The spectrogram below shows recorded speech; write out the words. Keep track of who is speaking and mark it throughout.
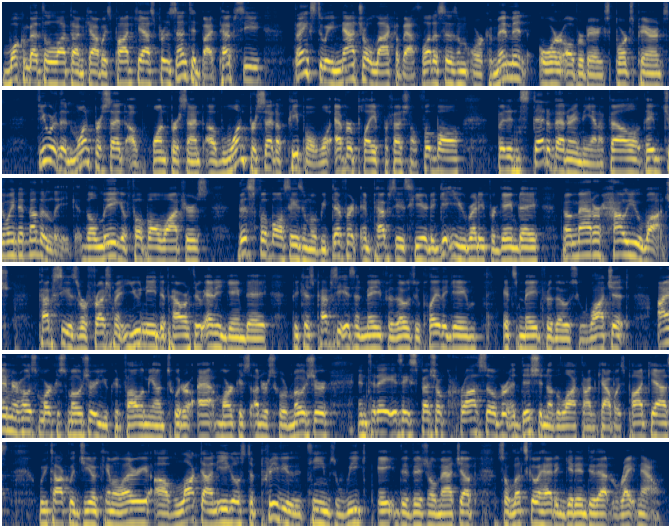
Speaker 1: Welcome back to the Locked On Cowboys podcast presented by Pepsi. Thanks to a natural lack of athleticism or commitment or overbearing sports parents, fewer than 1% of 1% of 1% of people will ever play professional football. But instead of entering the NFL, they've joined another league, the League of Football Watchers. This football season will be different, and Pepsi is here to get you ready for game day no matter how you watch. Pepsi is refreshment you need to power through any game day because Pepsi isn't made for those who play the game, it's made for those who watch it. I am your host, Marcus Mosher. You can follow me on Twitter at Marcus underscore Mosher. And today is a special crossover edition of the Locked On Cowboys podcast. We talk with Gino Camilleri of Locked On Eagles to preview the team's Week 8 divisional matchup. So let's go ahead and get into that right now.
